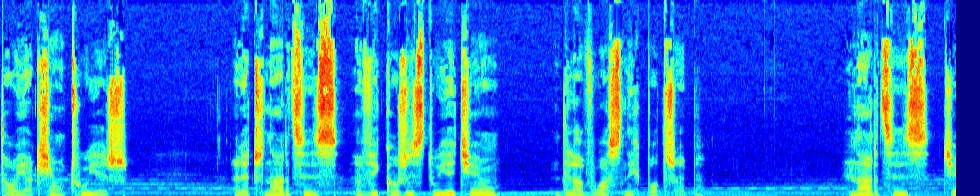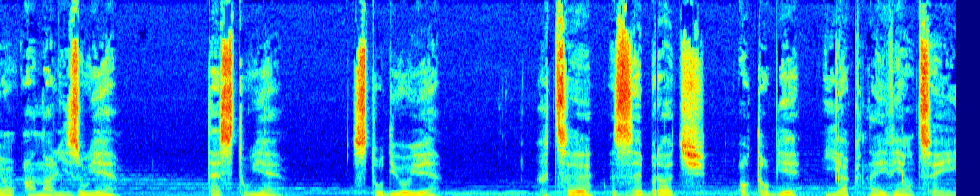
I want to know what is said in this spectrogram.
to, jak się czujesz, lecz narcyz wykorzystuje Cię dla własnych potrzeb. Narcyz Cię analizuje, testuje, studiuje, chce zebrać o Tobie jak najwięcej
